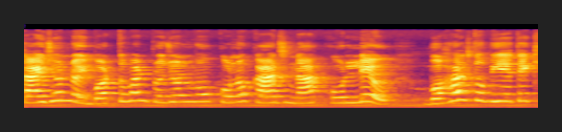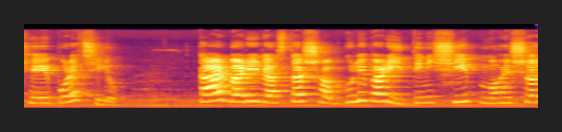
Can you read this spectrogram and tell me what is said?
তাই জন্যই বর্তমান প্রজন্ম কোনো কাজ না করলেও বহাল তবিয়েতে খেয়ে পড়েছিল। তার বাড়ির রাস্তার সবগুলি বাড়ি তিনি শিব, মহেশ্বর,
